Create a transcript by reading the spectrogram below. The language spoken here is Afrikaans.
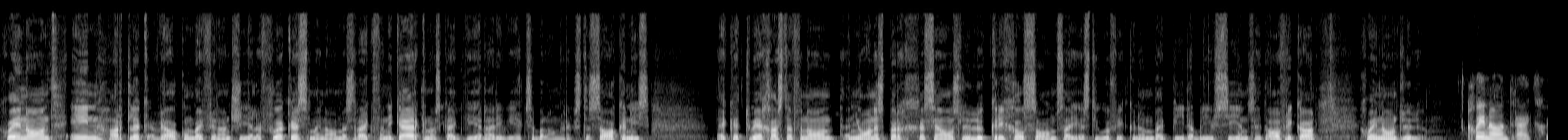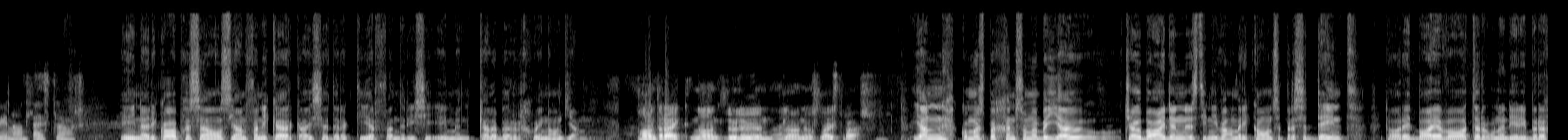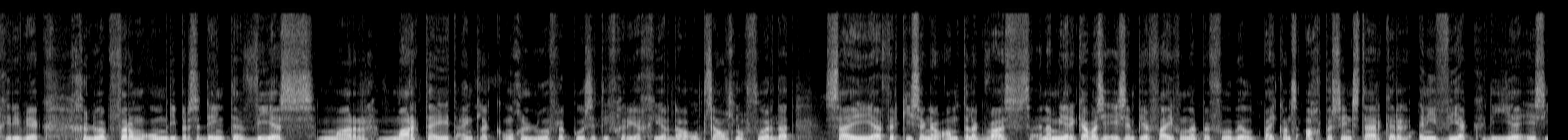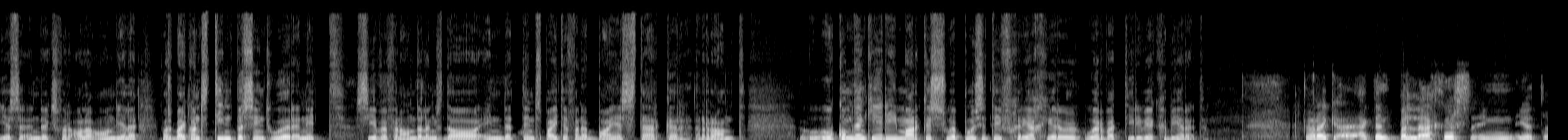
Goeienaand en hartlik welkom by Finansiële Fokus. My naam is Ryk van die Kerk en ons kyk weer na die week se belangrikste sake nuus. Ek het twee gaste vanaand in Johannesburg gesels Lulu Kriegel saam. Sy is die hoof-ekonoom by PwC in Suid-Afrika. Goeienaand Lulu. Goeienaand Ryk, goeienaand luisteraars. En uit die Kaap gesels Jan van die Kerk. Hy's die direkteur van RCM in Caliber. Goeienaand Jan. Naand Ryk, naand Lulu en hallo aan ons luisteraars. Jan, kom ons begin sommer by jou. Joe Biden is die nuwe Amerikaanse president. Daar het baie water onder deur die brug hierdie week geloop vir hom om die president te wees, maar markte het eintlik ongelooflik positief gereageer daarop selfs nog voordat sy uh, verkiesing nou amptelik was. In Amerika was die S&P 500 byvoorbeeld bykans 8% sterker in die week. Die JSE se indeks vir alle aandele was bykans 10% hoër in net 7 verhandelingsdae en dit ten spyte van 'n baie sterker rand. Hoekom dink jy die markte so positief gereageer oor, oor wat hierdie week gebeur het? Ryk, ek dink beleggers en weet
